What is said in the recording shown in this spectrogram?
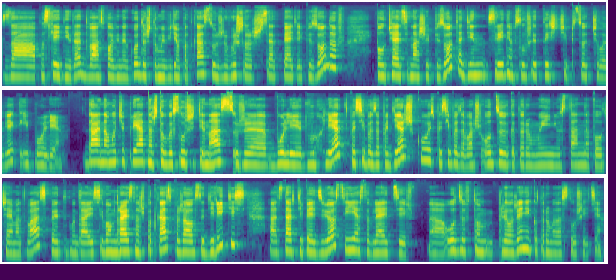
за последние да, два с половиной года, что мы ведем подкаст, уже вышло 65 эпизодов. Получается, наш эпизод один в среднем слушает 1500 человек и более. Да, нам очень приятно, что вы слушаете нас уже более двух лет. Спасибо за поддержку, спасибо за ваши отзывы, которые мы неустанно получаем от вас. Поэтому, да, если вам нравится наш подкаст, пожалуйста, делитесь, а, ставьте 5 звезд и оставляйте а, отзыв в том приложении, в котором вы нас слушаете.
